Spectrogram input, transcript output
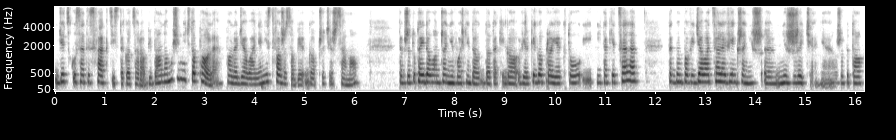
dziecku satysfakcji z tego, co robi, bo ono musi mieć to pole, pole działania, nie stworzy sobie go przecież samo. Także tutaj dołączenie właśnie do, do takiego wielkiego projektu i, i takie cele, tak bym powiedziała, cele większe niż, niż życie, nie? żeby to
